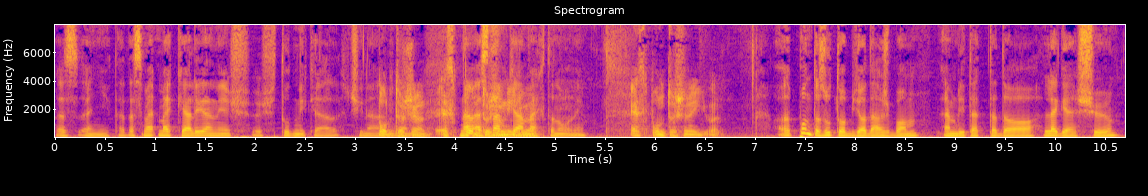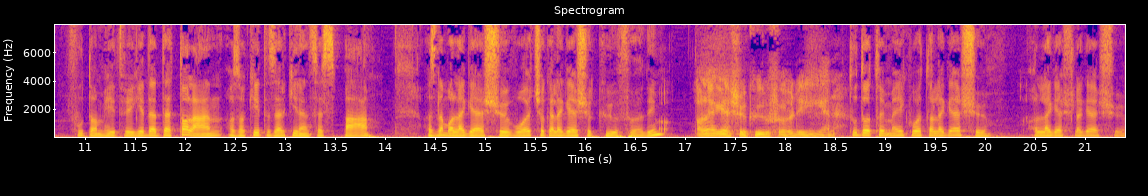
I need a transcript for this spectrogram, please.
ez ennyi. Tehát ezt meg kell élni, és, és tudni kell csinálni. Pontosan. Ez nem, pontosan ezt nem kell van. megtanulni. Ez pontosan így van. Pont az utóbbi adásban említetted a legelső futam hétvégét, de talán az a 2009-es Spa, az nem a legelső volt, csak a legelső külföldi. A legelső külföldi, igen. Tudod, hogy melyik volt a legelső? A leges-legelső?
